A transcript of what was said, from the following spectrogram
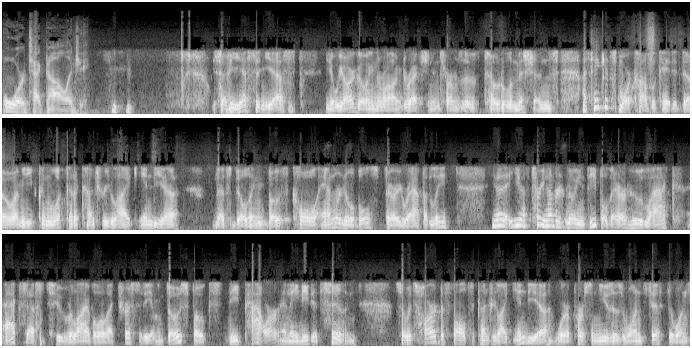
or technology? So yes and yes. You know, we are going the wrong direction in terms of total emissions. I think it's more complicated, though. I mean, you can look at a country like India that's building both coal and renewables very rapidly. You know, you have 300 million people there who lack access to reliable electricity. I mean, those folks need power and they need it soon. So it's hard to fault a country like India, where a person uses one fifth to one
